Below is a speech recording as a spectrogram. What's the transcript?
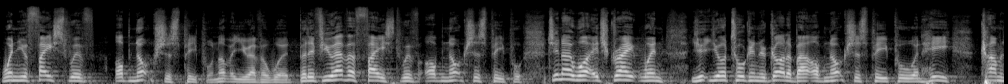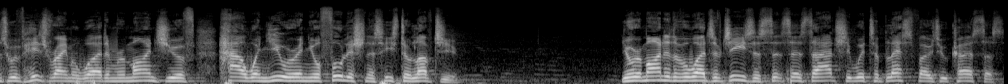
When you're faced with obnoxious people, not that you ever would, but if you ever faced with obnoxious people, do you know what? It's great when you're talking to God about obnoxious people and He comes with His rhema word and reminds you of how when you were in your foolishness, He still loved you. You're reminded of the words of Jesus that says that actually we're to bless those who curse us.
